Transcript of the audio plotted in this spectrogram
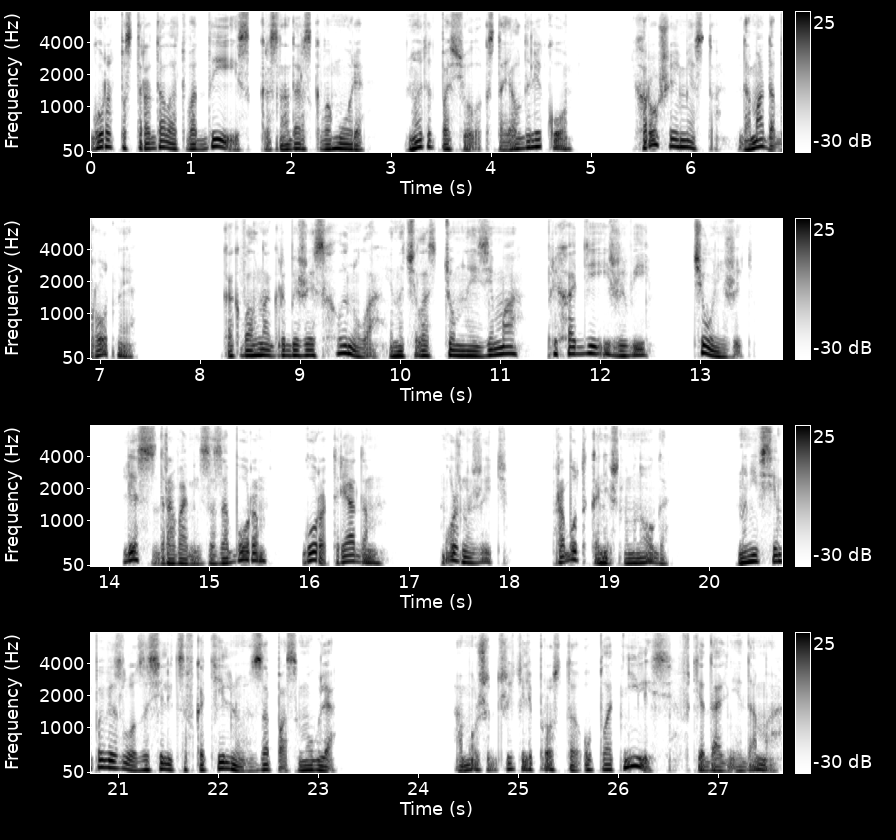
Город пострадал от воды из Краснодарского моря, но этот поселок стоял далеко. Хорошее место, дома добротные. Как волна грабежей схлынула и началась темная зима, приходи и живи. Чего не жить? Лес с дровами за забором, город рядом. Можно жить. Работы, конечно, много. Но не всем повезло заселиться в котельную с запасом угля. А может, жители просто уплотнились в те дальние дома?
